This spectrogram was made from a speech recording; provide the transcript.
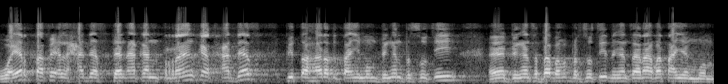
Wa yartafi'ul hadas dan akan terangkat hadas bi taharat tayammum dengan bersuci eh, dengan sebab apa bersuci dengan cara apa tayammum.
